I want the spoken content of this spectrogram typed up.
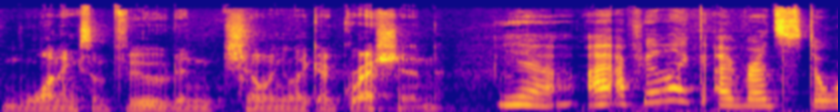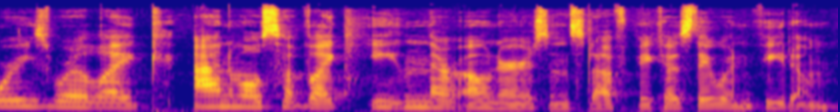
wanting some food and showing like aggression. Yeah, I, I feel like I've read stories where like animals have like eaten their owners and stuff because they wouldn't feed them.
